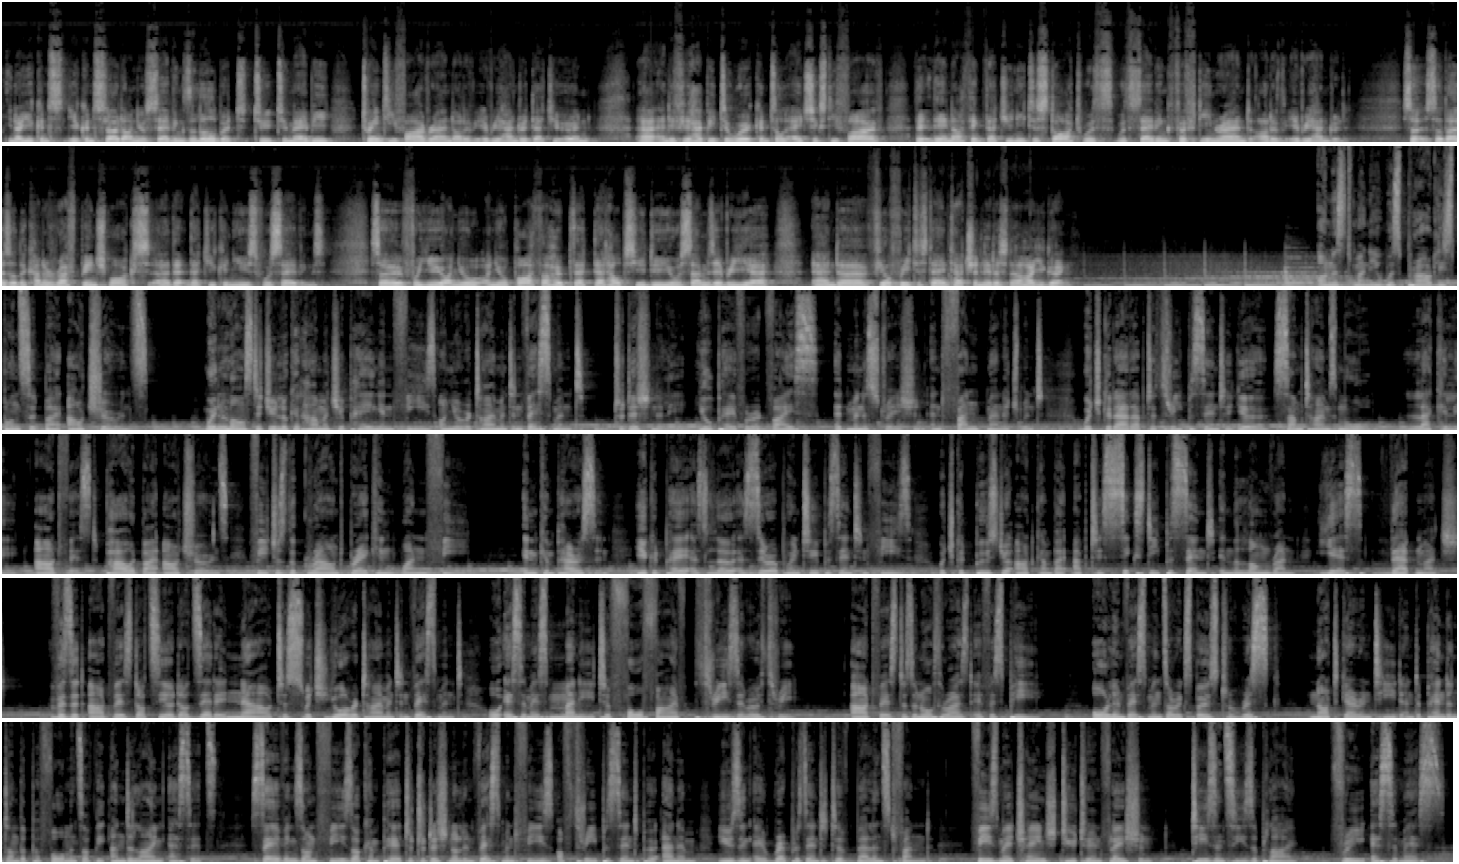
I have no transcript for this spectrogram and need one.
you know you can you can slow down your savings a little bit to to maybe 25 rand out of every 100 that you earn uh, and if you're happy to work until age 65 th- then i think that you need to start with with saving 15 rand out of every 100 so, so those are the kind of rough benchmarks uh, that, that you can use for savings. So for you on your on your path, I hope that that helps you do your sums every year. And uh, feel free to stay in touch and let us know how you're going. Honest Money was proudly sponsored by Outsurance. When last did you look at how much you're paying in fees on your retirement investment? Traditionally, you'll pay for advice, administration, and fund management, which could add up to 3% a year, sometimes more. Luckily, Outvest, powered by Outsurance, features the groundbreaking one fee. In comparison, you could pay as low as 0.2% in fees, which could boost your outcome by up to 60% in the long run. Yes, that much. Visit outvest.co.za now to switch your retirement investment or SMS money to 45303. Outvest is an authorized FSP. All investments are exposed to risk, not guaranteed, and dependent on the performance of the underlying assets. Savings on fees are compared to traditional investment fees of 3% per annum using a representative balanced fund. Fees may change due to inflation. T's and C's apply. Free SMS.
